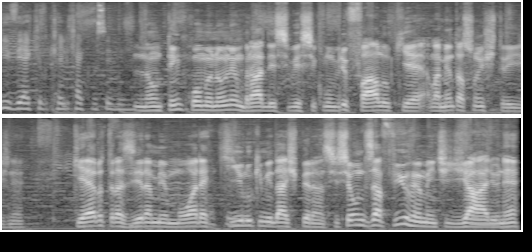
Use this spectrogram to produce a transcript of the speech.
viver aquilo que ele quer que você viva. Não tem como eu não lembrar desse versículo que falo, que é Lamentações 3, né? Quero trazer à memória aquilo que me dá esperança. Isso é um desafio realmente diário, né?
